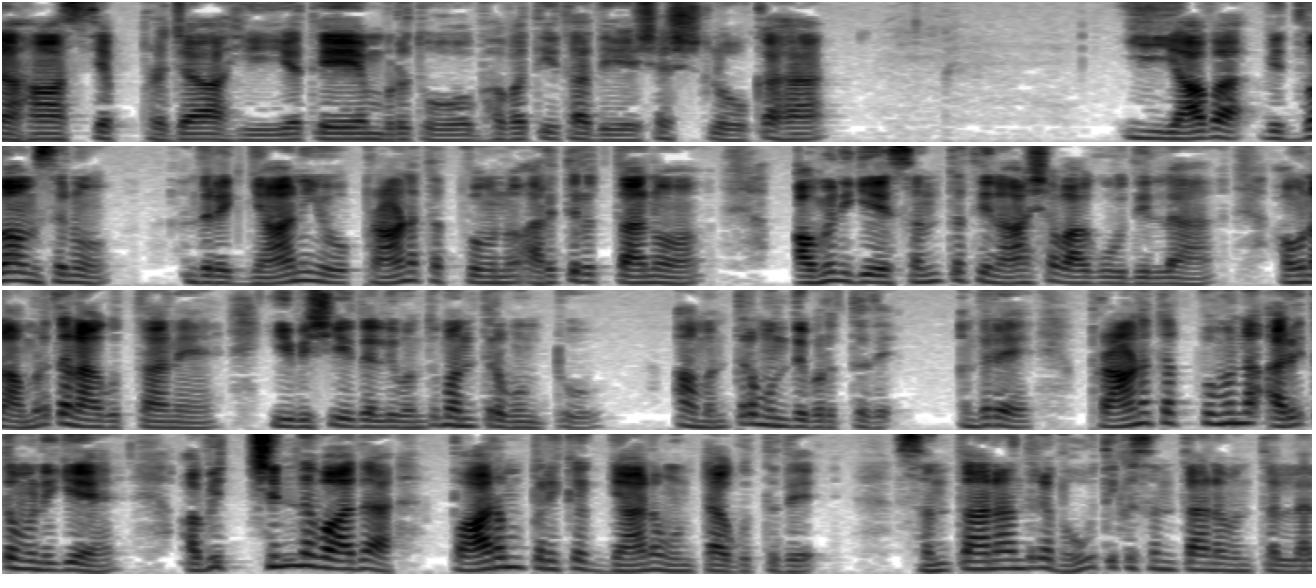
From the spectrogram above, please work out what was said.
ನ ಹಾಸ್ಯ ಪ್ರಜಾ ಹೀಯತೆ ಮೃತೋ ಭವತಿ ತದೇಶ ಶ್ಲೋಕ ಈ ಯಾವ ವಿದ್ವಾಂಸನು, ಅಂದರೆ ಜ್ಞಾನಿಯು ಪ್ರಾಣತತ್ವವನ್ನು ಅರಿತಿರುತ್ತಾನೋ, ಅವನಿಗೆ ಸಂತತಿ ನಾಶವಾಗುವುದಿಲ್ಲ, ಅವನು ಅಮೃತನಾಗುತ್ತಾನೆ, ಈ ವಿಷಯದಲ್ಲಿ ಒಂದು ಮಂತ್ರವುಂಟು. ಆ ಮಂತ್ರ ಮುಂದೆ ಬರುತ್ತದೆ, ಅಂದರೆ ಪ್ರಾಣತತ್ವವನ್ನು ಅರಿತವನಿಗೆ ಅವಿಚ್ಛಿನ್ನವಾದ ಪಾರಂಪರಿಕ ಜ್ಞಾನ ಉಂಟಾಗುತ್ತದೆ. ಸಂತಾನ ಅಂದರೆ ಭೌತಿಕ ಸಂತಾನವಂತಲ್ಲ,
